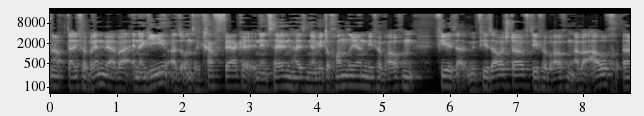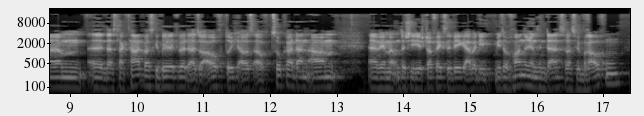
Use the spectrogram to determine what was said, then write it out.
Ja. Dadurch verbrennen wir aber Energie. Also unsere Kraftwerke in den Zellen heißen ja Mitochondrien. Die verbrauchen viel, viel Sauerstoff. Die verbrauchen aber auch ähm, äh, das Laktat, was gebildet wird. Also auch durchaus auch Zucker dann arm. Äh, wir haben ja unterschiedliche Stoffwechselwege, aber die Mitochondrien sind das, was wir brauchen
